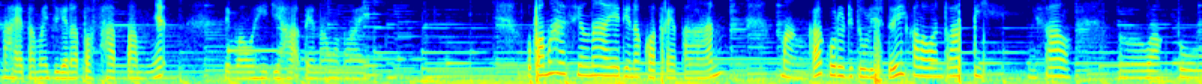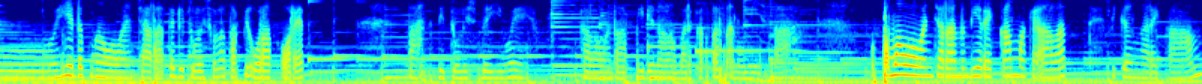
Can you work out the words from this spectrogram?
nah eta mah juga natos hatamnya di mau hiji hak teh naon upama hasilna aya dina kotretan mangka kudu ditulis deui kalawan rapi misal e, waktu hidup ngawawancara teh ditulis ulah tapi urat oret tah ditulis deui we kalawan rapi dina lambar kertas anu misa upama wawancara direkam make alat pikeun ngarekam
